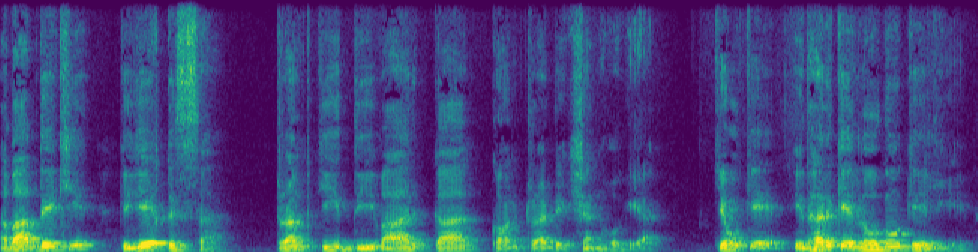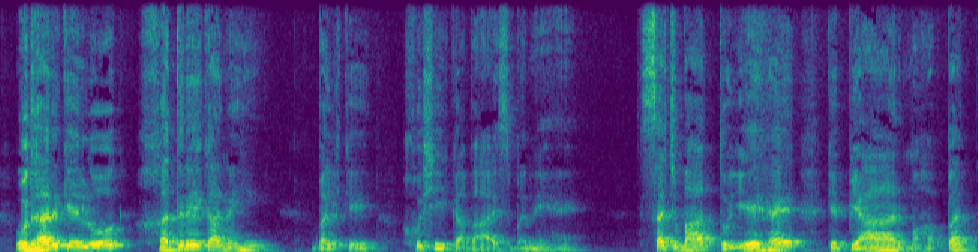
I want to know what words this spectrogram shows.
اب آپ دیکھیے کہ یہ قصہ ٹرمپ کی دیوار کا کانٹراڈکشن ہو گیا کیونکہ ادھر کے لوگوں کے لیے ادھر کے لوگ خطرے کا نہیں بلکہ خوشی کا باعث بنے ہیں سچ بات تو یہ ہے کہ پیار محبت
